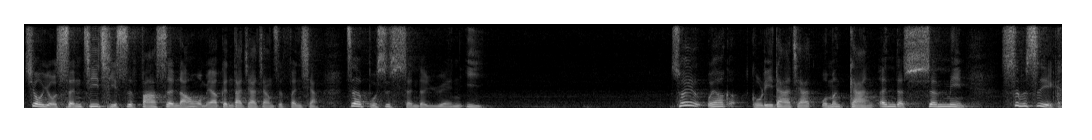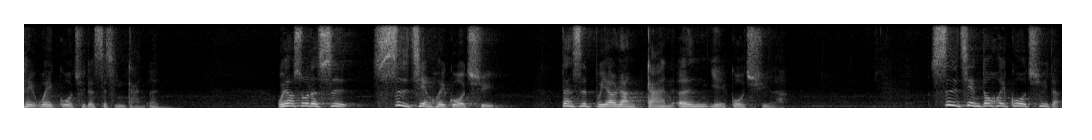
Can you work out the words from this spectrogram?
就有神机奇事发生，然后我们要跟大家这样子分享，这不是神的原意。所以我要鼓励大家，我们感恩的生命是不是也可以为过去的事情感恩？我要说的是，事件会过去，但是不要让感恩也过去了。事件都会过去的，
